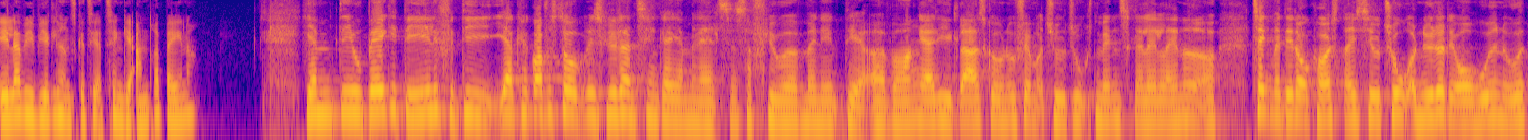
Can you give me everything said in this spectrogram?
eller vi i virkeligheden skal til at tænke i andre baner? Jamen, det er jo begge dele, fordi jeg kan godt forstå, hvis lytteren tænker, jamen altså, så flyver man ind der, og hvor mange er de i Glasgow nu? 25.000 mennesker eller et eller andet, og tænk, hvad det dog koster i CO2, og nytter det overhovedet noget.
